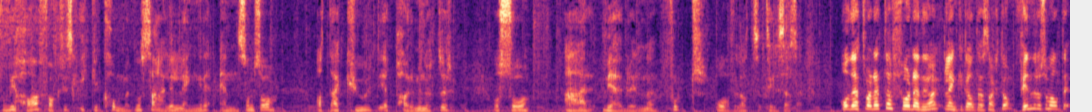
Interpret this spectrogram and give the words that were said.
For vi har faktisk ikke kommet noe særlig lenger enn som så at det er kult i et par minutter, og så er VR-brillene fort overlatt til seg selv. Og dette var dette for denne gang. Lenker til alt jeg snakket om finner du som alltid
